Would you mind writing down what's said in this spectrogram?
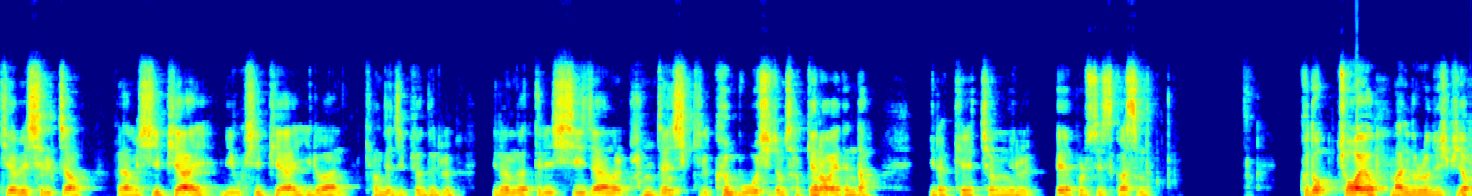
기업의 실적, 그 다음에 CPI, 미국 CPI 이러한 경제 지표들을 이런 것들이 시장을 반전시킬 그 무엇이 좀 섞여 나와야 된다. 이렇게 정리를 해 볼 수 있을 것 같습니다. 구독, 좋아요 많이 눌러주십시오.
